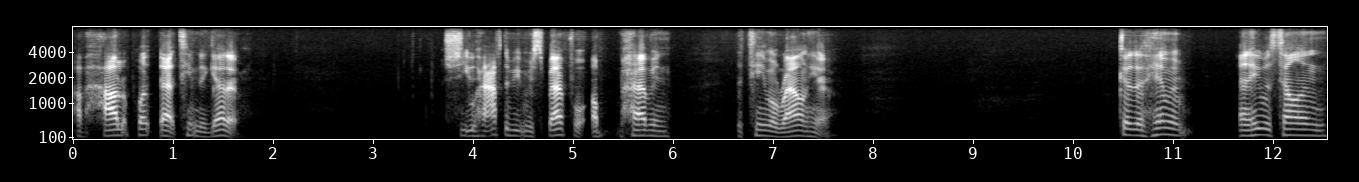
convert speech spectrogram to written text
of how to put that team together. So you have to be respectful of having the team around here. Because of him, and he was telling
